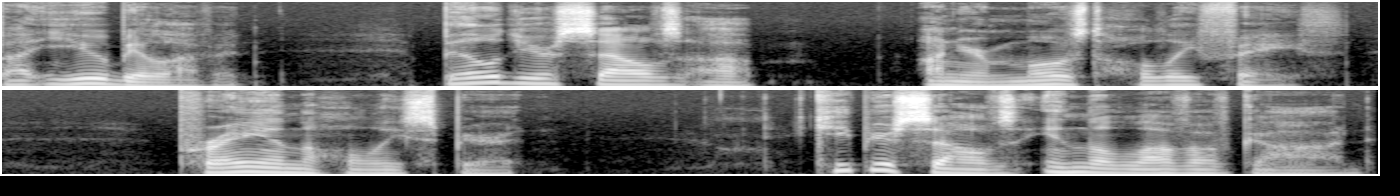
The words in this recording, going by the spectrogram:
but you, beloved, build yourselves up on your most holy faith. Pray in the Holy Spirit. Keep yourselves in the love of God.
